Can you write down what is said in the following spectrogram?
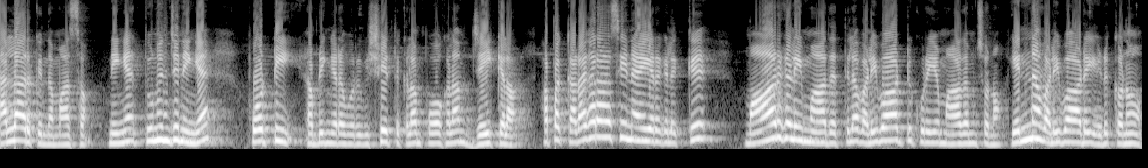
நல்லா இருக்கு இந்த மாதம் நீங்கள் துணிஞ்சு நீங்கள் போட்டி அப்படிங்கிற ஒரு விஷயத்துக்கெல்லாம் போகலாம் ஜெயிக்கலாம். அப்போ கடகராசி நேயர்களுக்கு மார்கழி மாதத்துல வழிபாட்டுக்குரிய மாதம் சொன்னோம். என்ன வழிபாடு எடுக்கணும்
